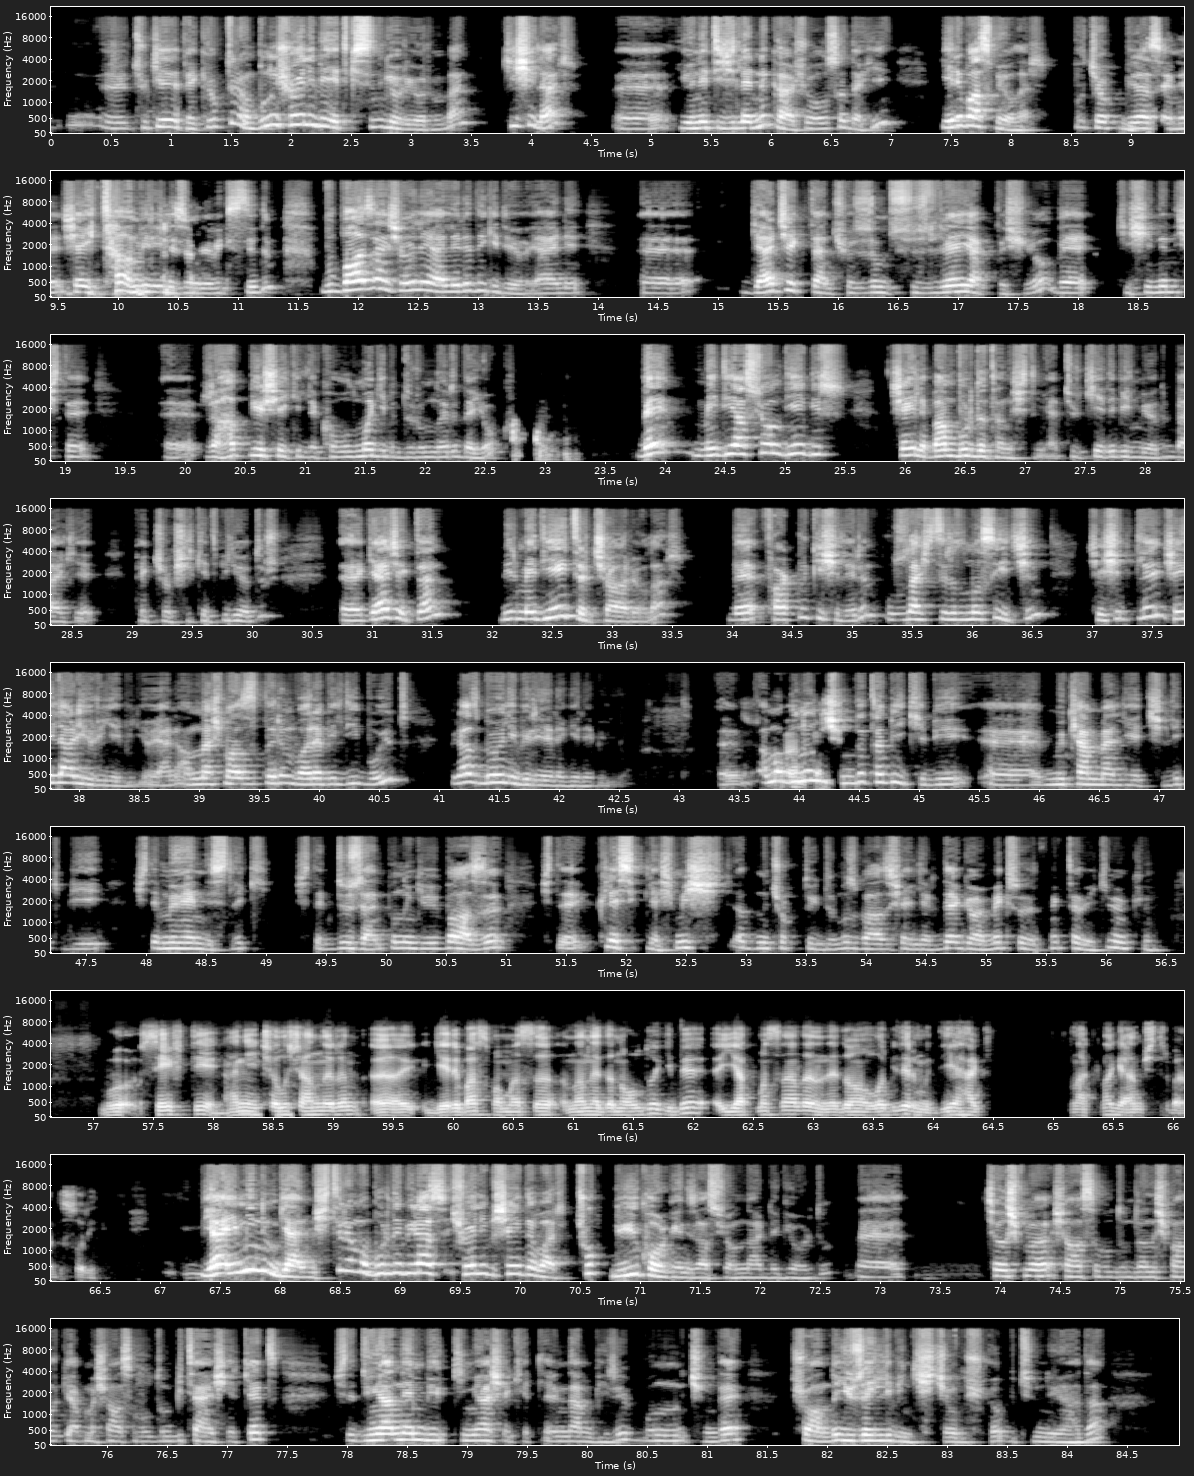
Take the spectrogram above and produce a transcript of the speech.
e, Türkiye'de pek yoktur ama bunun şöyle bir etkisini görüyorum ben. Kişiler e, yöneticilerine karşı olsa dahi geri basmıyorlar. Bu çok biraz hani şey tabiriyle söylemek istedim. Bu bazen şöyle yerlere de gidiyor. Yani e, gerçekten çözümsüzlüğe yaklaşıyor ve kişinin işte e, rahat bir şekilde kovulma gibi durumları da yok. Ve medyasyon diye bir şeyle ben burada tanıştım. Yani Türkiye'de bilmiyordum. Belki pek çok şirket biliyordur. Ee, gerçekten bir mediator çağırıyorlar ve farklı kişilerin uzlaştırılması için çeşitli şeyler yürüyebiliyor. Yani anlaşmazlıkların varabildiği boyut biraz böyle bir yere gelebiliyor. Ee, ama bunun dışında tabii ki bir e, mükemmelliyetçilik, bir işte mühendislik, işte düzen, bunun gibi bazı işte klasikleşmiş, adını çok duyduğumuz bazı şeyleri de görmek, söz etmek tabii ki mümkün. Bu safety hani çalışanların e, geri basmamasına neden olduğu gibi e, yatmasına da neden olabilir mi diye herkesin aklına gelmiştir ben de sorayım. Ya eminim gelmiştir ama burada biraz şöyle bir şey de var. Çok büyük organizasyonlarda gördüm. Ee, çalışma şansı buldum, danışmanlık yapma şansı buldum bir tane şirket. İşte dünyanın en büyük kimya şirketlerinden biri. Bunun içinde şu anda 150 bin kişi çalışıyor bütün dünyada.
